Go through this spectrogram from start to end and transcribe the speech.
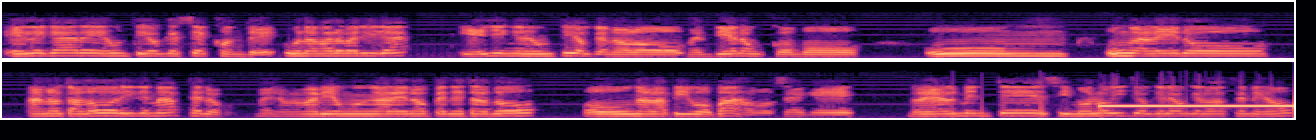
Elegar es un tío que se esconde una barbaridad y Ellen es un tío que nos lo vendieron como un, un alero anotador y demás, pero bueno, más bien un alero penetrador o un ala bajo. O sea que realmente Simonovic yo creo que lo hace mejor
